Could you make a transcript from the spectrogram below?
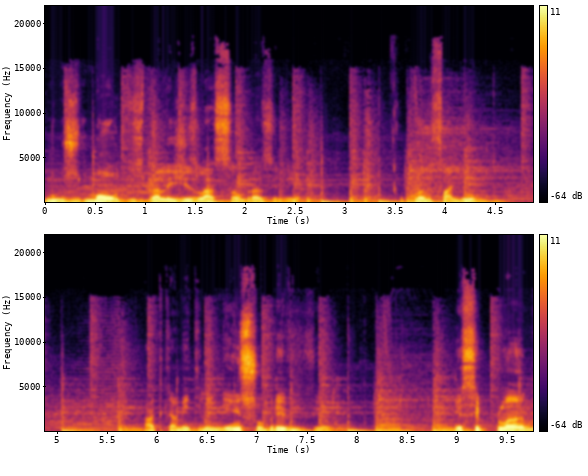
Nos moldes da legislação brasileira. O plano falhou praticamente ninguém sobreviveu. Esse plano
